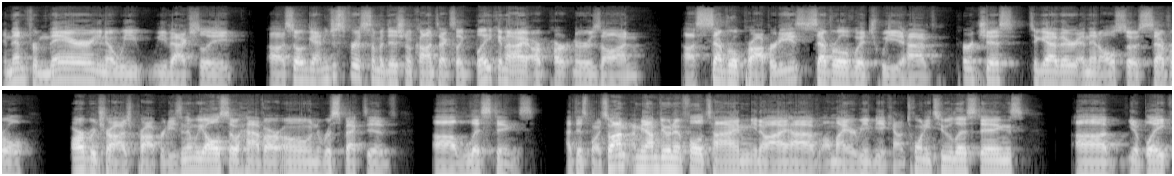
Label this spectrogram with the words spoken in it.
and then from there, you know we we've actually. Uh, so again, just for some additional context, like Blake and I are partners on uh, several properties, several of which we have purchased together, and then also several arbitrage properties. And then we also have our own respective uh, listings at this point. So I'm, I mean, I'm doing it full time. You know, I have on my Airbnb account 22 listings. Uh, you know, Blake,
